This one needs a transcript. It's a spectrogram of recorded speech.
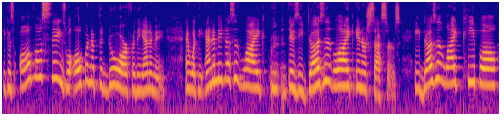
because all those things will open up the door for the enemy. And what the enemy doesn't like is he doesn't like intercessors. He doesn't like people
